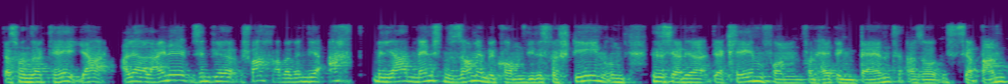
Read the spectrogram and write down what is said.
dass man sagt, hey, ja, alle alleine sind wir schwach, aber wenn wir acht Milliarden Menschen zusammenbekommen, die das verstehen, und das ist ja der, der Claim von, von Helping Band, also es ist ja Band,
